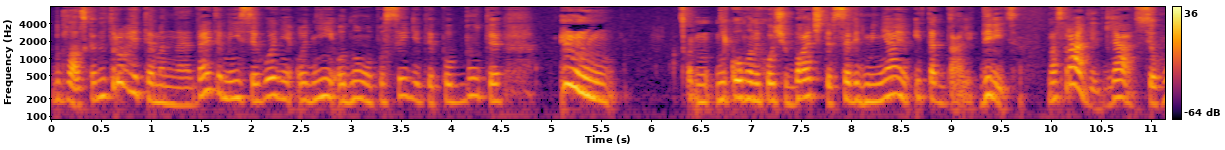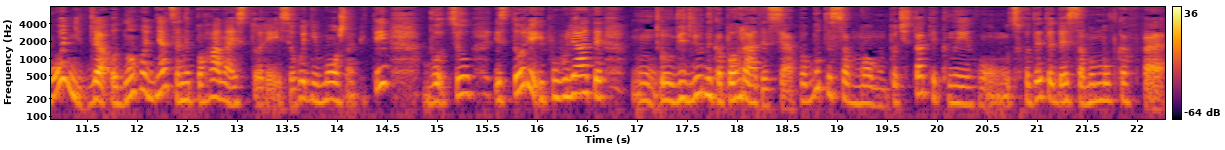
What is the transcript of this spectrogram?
будь ласка, не трогайте мене, дайте мені сьогодні одній одному посидіти, побути. Нікого не хочу бачити, все відміняю і так далі. Дивіться, насправді для сьогодні, для одного дня це непогана історія. І сьогодні можна піти в цю історію і погуляти у відлюдника, погратися, побути самому, почитати книгу, сходити десь самому в кафе,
